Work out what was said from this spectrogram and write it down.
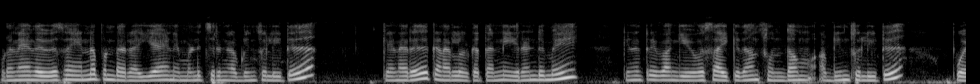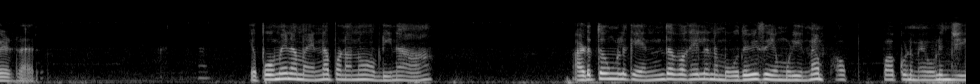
உடனே அந்த விவசாயி என்ன பண்ணுறாரு ஐயா என்னை மன்னிச்சிருங்க அப்படின்னு சொல்லிட்டு கிணறு கிணறுல இருக்க தண்ணி இரண்டுமே கிணற்றை வாங்கிய விவசாயிக்கு தான் சொந்தம் அப்படின்னு சொல்லிட்டு போயிடுறாரு. எப்போவுமே நம்ம என்ன பண்ணணும் அப்படின்னா அடுத்தவங்களுக்கு எந்த வகையில் நம்ம உதவி செய்ய முடியும்னா பா பார்க்கணுமே ஒளிஞ்சி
